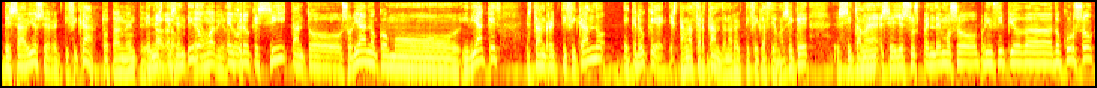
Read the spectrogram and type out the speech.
de sabios e rectificar. Totalmente. En Claro, este claro, sentido, virtud. eu creo que sí, tanto Soriano como Idiáquez están rectificando e creo que están acertando na rectificación. Así que si tamén se lle suspendemos o principio da, do curso,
